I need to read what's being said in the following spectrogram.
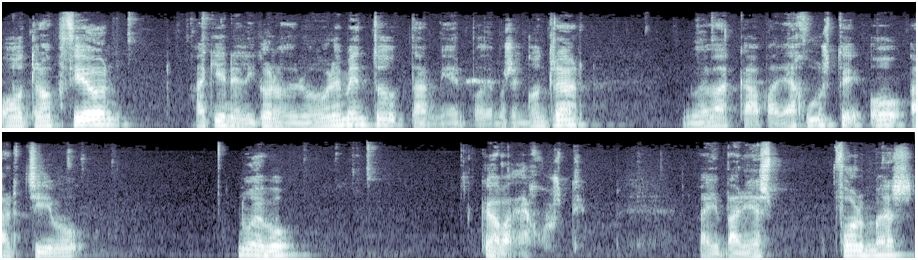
Otra opción, aquí en el icono de nuevo elemento, también podemos encontrar nueva capa de ajuste o archivo nuevo, capa de ajuste. Hay varias formas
